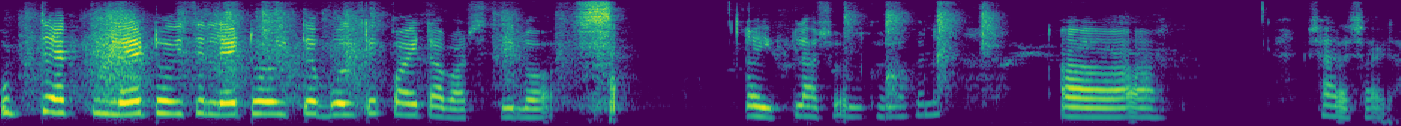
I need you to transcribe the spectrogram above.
উঠতে একটু লেট হয়েছে লেট হইতে বলতে কয়টা বাজছিল? এই ফ্ল্যাশ অন করল কেন? সাড়ে ছয়টা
